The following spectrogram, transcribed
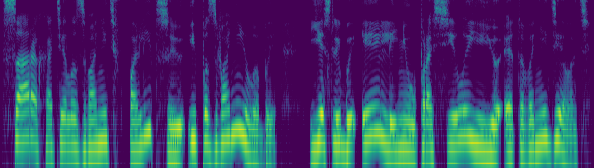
Сара хотела звонить в полицию и позвонила бы, если бы Элли не упросила ее этого не делать.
